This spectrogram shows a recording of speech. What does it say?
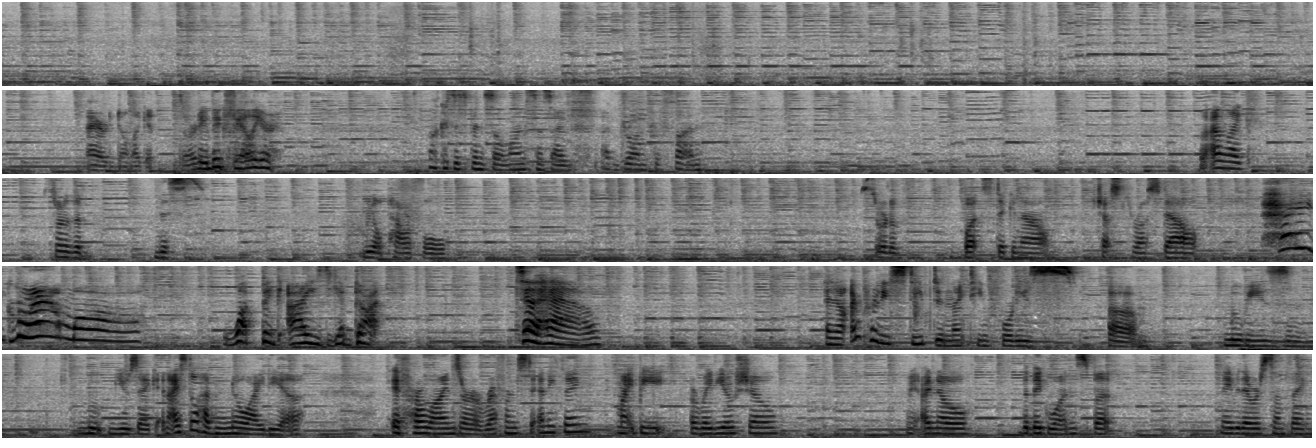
Already a big failure. Well, because it's been so long since I've I've drawn for fun. But I like sort of the this real powerful sort of butt sticking out, chest thrust out. Hey, Grandma! What big eyes you got to have? And I'm pretty steeped in 1940s um, movies and mu- music, and I still have no idea if her lines are a reference to anything. It might be a radio show. I mean, I know the big ones, but maybe there was something.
